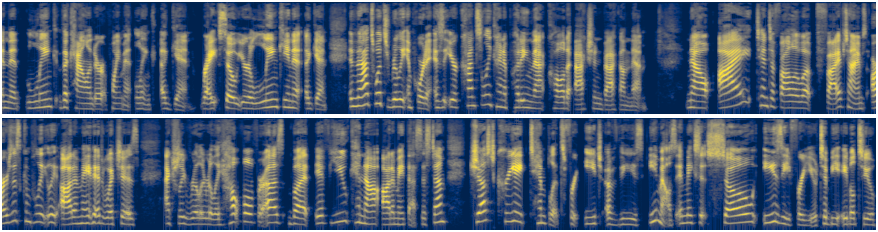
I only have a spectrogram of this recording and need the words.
And then link the calendar appointment link again, right? So you're linking it again. And that's what's really important is that you're constantly kind of putting that call to action back on them. Now, I tend to follow up five times. Ours is completely automated, which is actually really, really helpful for us. But if you cannot automate that system, just create templates for each of these emails. It makes it so easy for you to be able to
